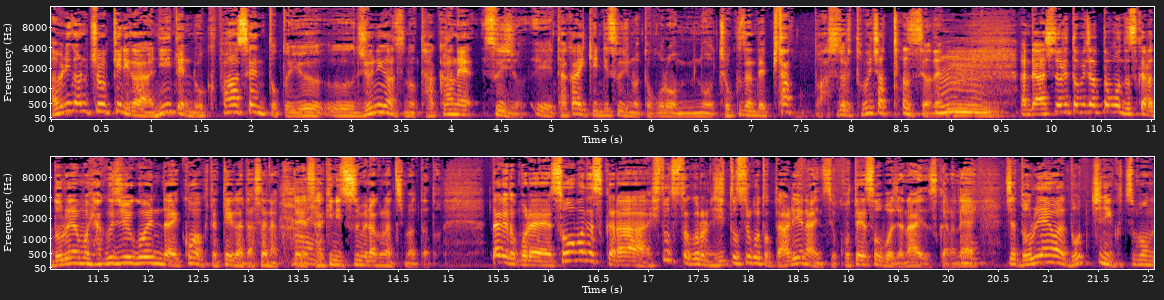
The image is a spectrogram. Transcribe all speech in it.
アメリカの長期金利が2.6%という12月の高値水準、えー、高い金利水準のところの直前でピタッと足取り止めちゃったんですよね。で、足取り止めちゃったもんですから、ドル円も115円台怖くて手が出せなくて、先に進めなくなってしまったと。だけどこれ、相場ですから、一つところにじっとすることってありえないんですよ。固定相場じゃないですからね。じゃあドル円はどっちに行くつも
